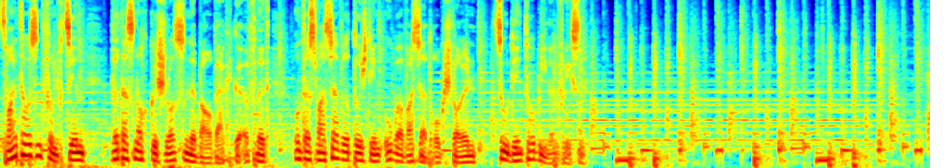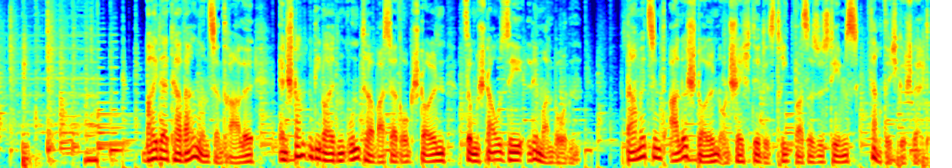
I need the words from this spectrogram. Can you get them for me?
2015 wird das noch geschlossene Bauwerk geöffnet und das Wasser wird durch den Oberwasserdruckstollen zu den Turbinen fließen. Bei der Kavernenzentrale entstanden die beiden Unterwasserdruckstollen zum Stausee Limmernboden. Damit sind alle Stollen und Schächte des Triebwassersystems fertiggestellt.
